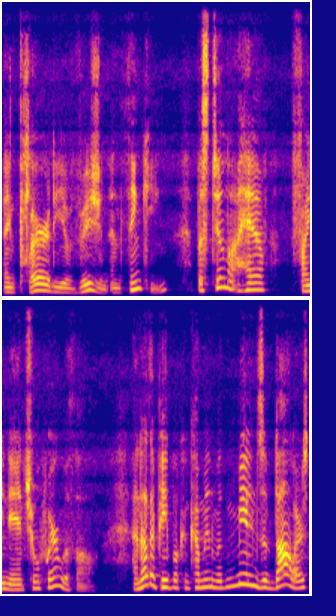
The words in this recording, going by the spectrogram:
and clarity of vision and thinking, but still not have financial wherewithal. And other people can come in with millions of dollars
